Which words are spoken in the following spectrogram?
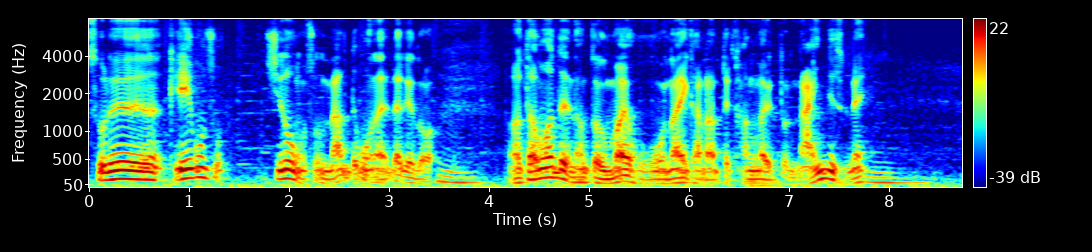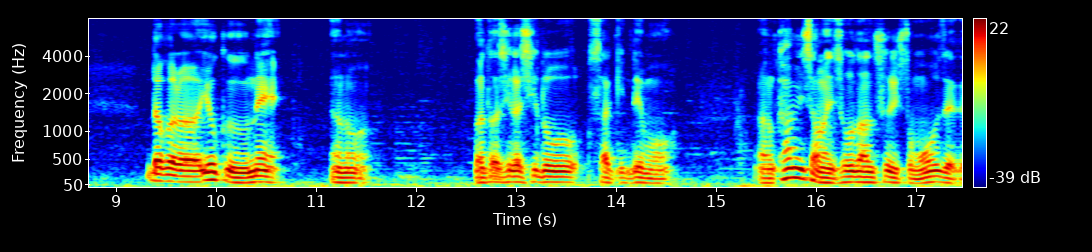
それ経営も指導もそ何でもないんだけど、頭でなんかうまい方法ないかなって考えるとないんですね。だからよくねあの私が指導先でもあの神様に相談する人も大勢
